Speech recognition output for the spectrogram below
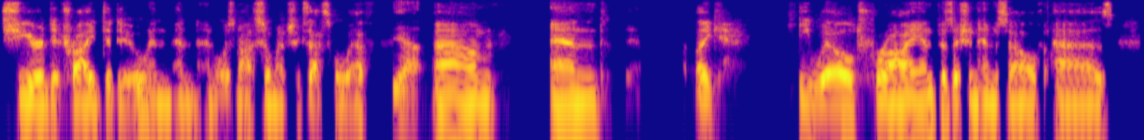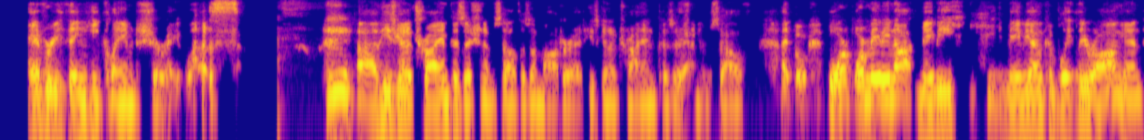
Scheer did, tried to do and, and and was not so much successful with. Yeah. Um, and like he will try and position himself as everything he claimed Charest was. Uh, he's going to try and position himself as a moderate. He's going to try and position yeah. himself, or or maybe not. Maybe he, maybe I'm completely wrong, and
